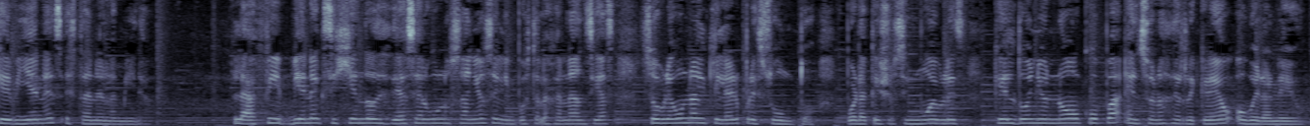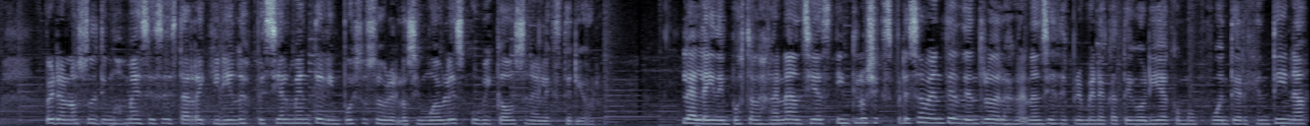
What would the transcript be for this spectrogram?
¿Qué bienes están en la mira? La AFIP viene exigiendo desde hace algunos años el impuesto a las ganancias sobre un alquiler presunto por aquellos inmuebles que el dueño no ocupa en zonas de recreo o veraneo, pero en los últimos meses está requiriendo especialmente el impuesto sobre los inmuebles ubicados en el exterior. La ley de impuesto a las ganancias incluye expresamente dentro de las ganancias de primera categoría como fuente argentina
